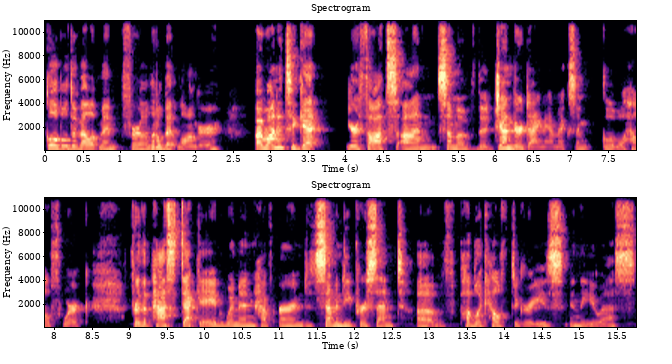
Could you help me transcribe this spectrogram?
global development for a little bit longer, I wanted to get your thoughts on some of the gender dynamics in global health work. For the past decade, women have earned 70% of public health degrees in the US.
